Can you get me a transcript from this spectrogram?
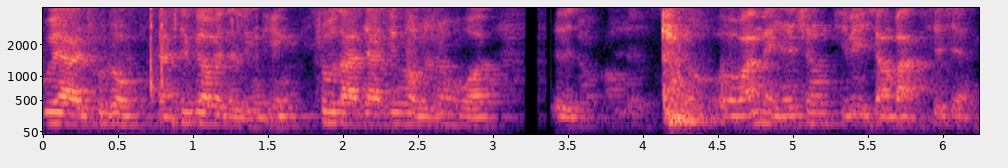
为爱出众，感谢各位的聆听，祝大家今后的生活，呃，完美人生吉利相伴，谢谢。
